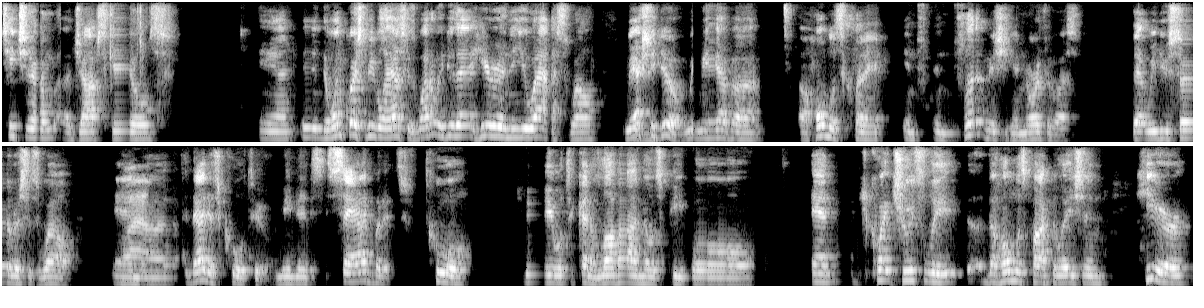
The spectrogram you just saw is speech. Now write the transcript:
teaching them uh, job skills. And the one question people ask is, why don't we do that here in the U.S.? Well, we actually do. We- We have a, a homeless clinic in, in Flint, Michigan, north of us, that we do service as well. And Wow. uh, that is cool too. I mean, it's sad, but it's cool to be able to kind of love on those people. And quite truthfully, the homeless population here,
